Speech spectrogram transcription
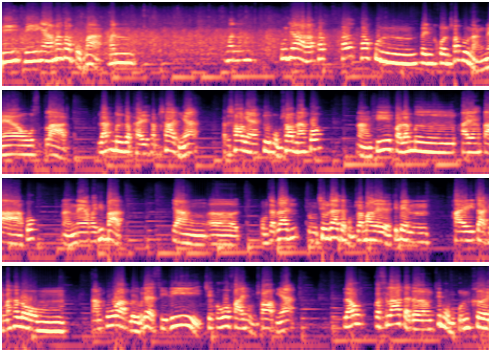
ดีดีงามมากครับผมอะ มัน มันพูดยากครับ ถ้าถ้าถ้าคุณเป็นคนชอบดูหนังแนวสปาราดรับมือกับภัยธรรมชาติอย่างเงี้ยอาจจะชอบไง คือผมชอบนะพวก หนังที่คอยรับมือภัยต่าพวกหนังแนวภัยพิบัติ อย่างเอ่อผมจำไม่ได้ผมชื่อไม่ได้แต่ผมชอบมากเลย ที่เป็นภัยจากหิมะถล่มน้ำท่วมหรือไม่แต่ซีรีส์ชิคาโกไฟผมชอบเงี้ยแล้วก็ซิล่าแต่เดิมที่ผมคุ้นเคย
